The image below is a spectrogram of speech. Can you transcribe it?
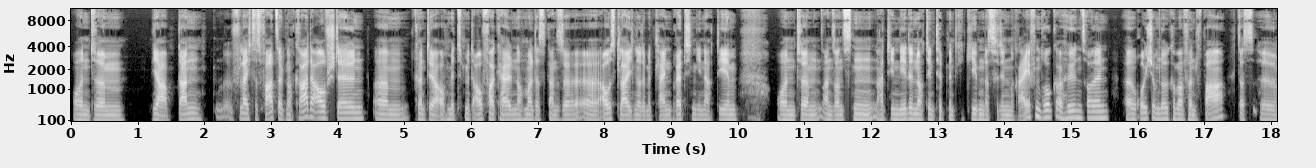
Und ähm, ja, dann äh, vielleicht das Fahrzeug noch gerade aufstellen. Ähm, könnt ihr auch mit, mit Auffahrkeilen nochmal das Ganze äh, ausgleichen oder mit kleinen Brettchen, je nachdem. Und ähm, ansonsten hat die Nele noch den Tipp mitgegeben, dass sie den Reifendruck erhöhen sollen, äh, ruhig um 0,5 Bar. Das äh,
